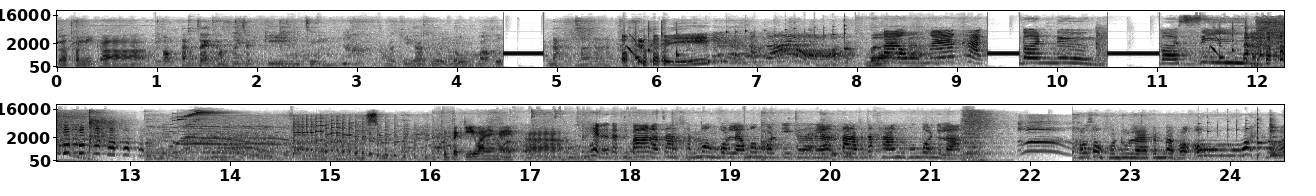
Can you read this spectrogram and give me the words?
ส่วนคนนี้ก็ต้องตั้งใจทำเพื่อแจ็คกี้จริงๆ เมื่อกี้ก็คือลูกก็คือหนักมาก โอ้ย ได้เหรอ เบอร์อะไรเบาคะ มากค่ะ เบอร์หนึ่ง เบอร์สี่ไม่สวยคุณตะกี้ว่ายังไงคะ ฉันเห็นตั้งแต่ที่บ้านแล้วจ้ะฉันมองบนแล้วมองบนอีกแล้วเนี้ยตาฉันจะค้างอยู่ข้างบนอยู่แล้วเขาสองคนดูแลกันแบบว่า โอ้ยเธอ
